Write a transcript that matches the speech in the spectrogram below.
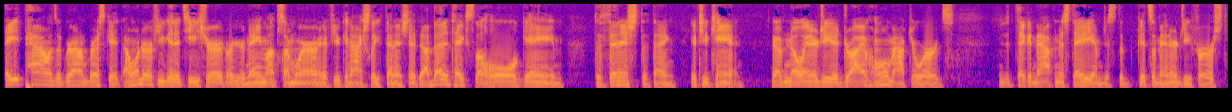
eight pounds of ground brisket. I wonder if you get a T-shirt or your name up somewhere if you can actually finish it. I bet it takes the whole game to finish the thing if you can. You have no energy to drive home afterwards. To take a nap in a stadium just to get some energy first.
